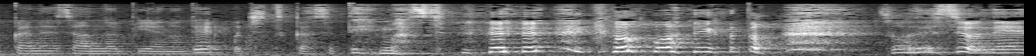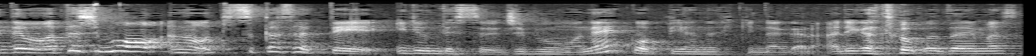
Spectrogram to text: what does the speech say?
あかねさんのピアノで落ち着かせています。今日もありがとう。そうですよね。でも私もあの落ち着かせているんです。自分をねこうピアノ弾きながら。ありがとうございます。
